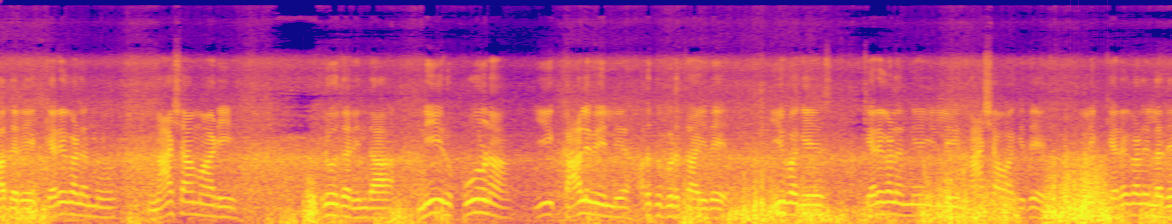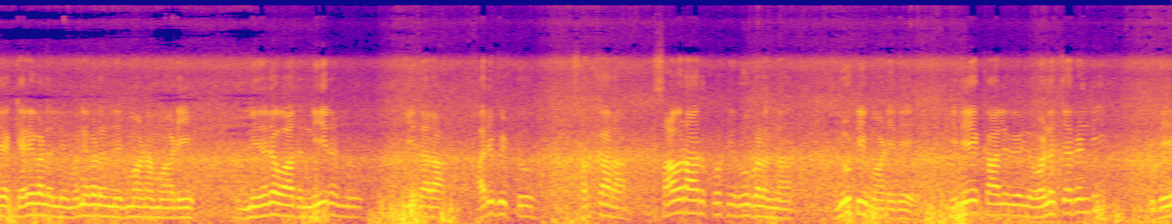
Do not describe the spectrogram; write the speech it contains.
ಆದರೆ ಕೆರೆಗಳನ್ನು ನಾಶ ಮಾಡಿ ಇರುವುದರಿಂದ ನೀರು ಪೂರ್ಣ ಈ ಕಾಲುವೆಯಲ್ಲಿ ಹರಿದು ಬರ್ತಾ ಇದೆ. ಈ ಬಗ್ಗೆ ಕೆರೆಗಳನ್ನೇ ಇಲ್ಲಿ ನಾಶವಾಗಿದೆ. ಇಲ್ಲಿ ಕೆರೆಗಳಿಲ್ಲದೆ ಕೆರೆಗಳಲ್ಲಿ ಮನೆಗಳನ್ನು ನಿರ್ಮಾಣ ಮಾಡಿ ನೇರವಾದ ನೀರನ್ನು ಈ ಥರ ಹರಿಬಿಟ್ಟು ಸರ್ಕಾರ ಸಾವಿರಾರು ಕೋಟಿ ರೂಗಳನ್ನು ಲೂಟಿ ಮಾಡಿದೆ. ಇದೇ ಕಾಲುವೆಯಲ್ಲಿ ಒಳಚರಂಡಿ, ಇದೇ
